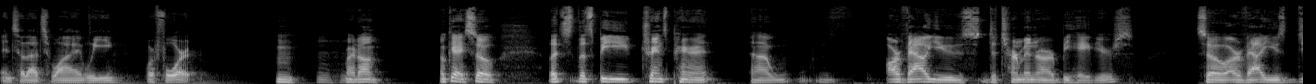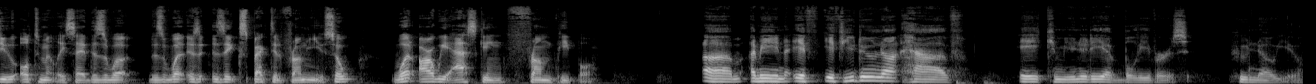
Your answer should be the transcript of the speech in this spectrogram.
and so that's why we we're for it. Right on. Okay, so let's let's be transparent. Uh, our values determine our behaviors. So our values do ultimately say this is what this is what is, is expected from you. So what are we asking from people? Um, I mean, if if you do not have a community of believers who know you,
